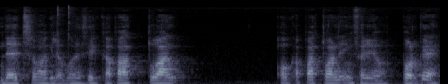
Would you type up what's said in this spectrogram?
De hecho, aquí le puedo decir capa actual o capa actual inferior. ¿Por qué?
